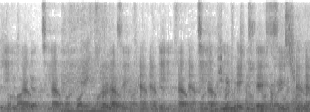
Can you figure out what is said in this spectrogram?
E It's not L like T it. L L C M E L T L P H A C M E L T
